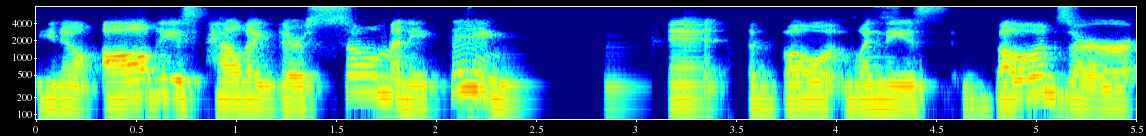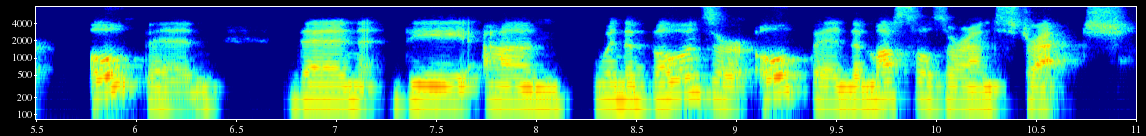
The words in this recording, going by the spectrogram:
You know, all these pelvic, there's so many things. And the bone, when these bones are open, then the um, when the bones are open, the muscles are on stretch.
